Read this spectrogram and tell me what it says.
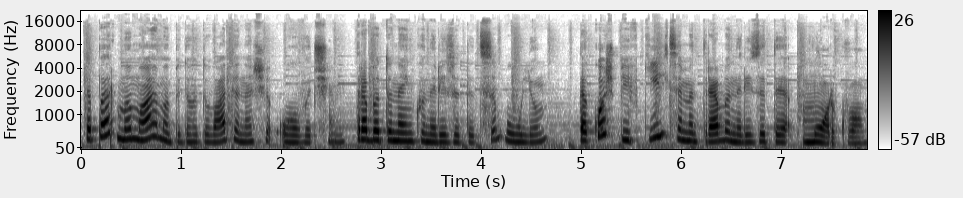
Тепер ми маємо підготувати наші овочі. Треба тоненько нарізати цибулю. Також півкільцями треба нарізати моркву.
